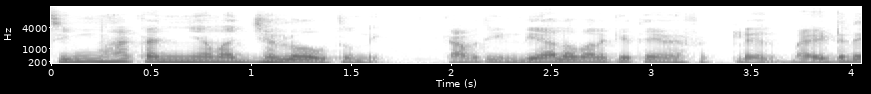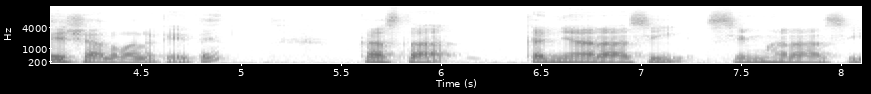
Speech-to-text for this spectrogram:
సింహకన్య మధ్యలో అవుతుంది. కాబట్టి ఇండియాలో వాళ్ళకైతే ఎఫెక్ట్ లేదు. బయట దేశాల వాళ్ళకైతే కాస్త కన్యారాశి సింహరాశి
